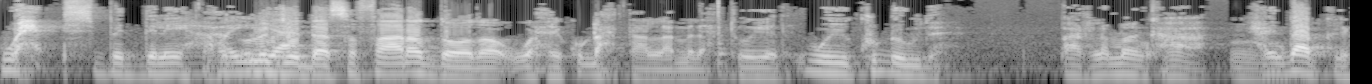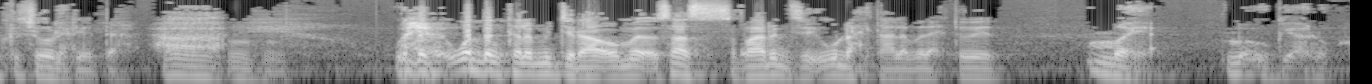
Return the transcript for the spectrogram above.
Wax isbedelay waxaad ula jeedaa safaaradooda waxay ku dhex taallaa madaxtooyada. Way ku dhowda baarlamaanka xayndaabka ka soo horjeedaa ha. Waddan- waddan kale ma jiraa oo ma- saas safaaradiisa ugu dhex taalla madaxtooyada? Maya ma ogi anigu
